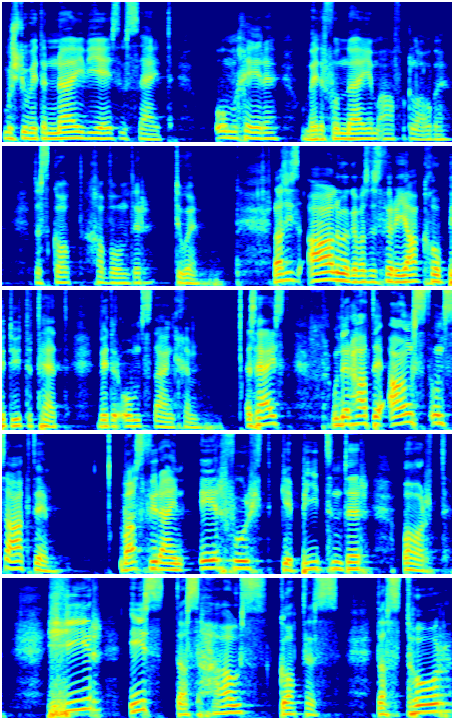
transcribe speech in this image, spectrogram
musst du wieder neu, wie Jesus sagt, umkehren und wieder von Neuem anfangen glauben, dass Gott Wunder tun kann. Lass uns anschauen, was es für Jakob bedeutet hat, wieder umzudenken. Es heißt, und er hatte Angst und sagte, was für ein ehrfurchtgebietender Ort. Hier ist das Haus Gottes, das Tor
